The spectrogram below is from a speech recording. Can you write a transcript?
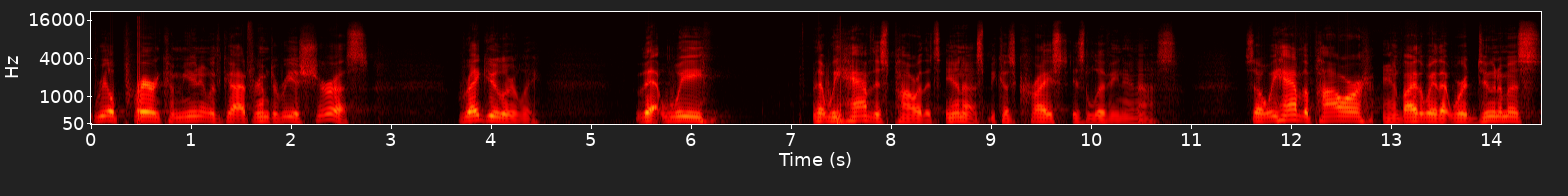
real prayer and communion with God for Him to reassure us regularly that we, that we have this power that's in us because Christ is living in us. So we have the power, and by the way, that word dunamis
